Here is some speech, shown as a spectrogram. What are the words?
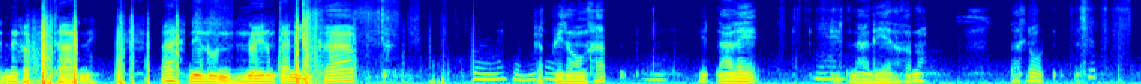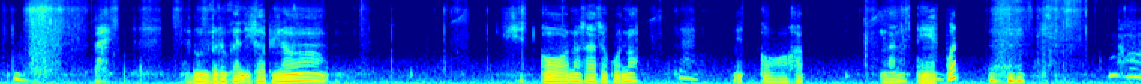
นนะครับเห็ดทานนี่ไปในรุ่นน้อยน้ำกันอีกครับครับพี่น้องครับเห็ดนาเลเห็ดนาเลนะครับเนาะตัดโลดไปในรุ่นไปดูกันอีกครับพี่น้องเห็ดกอเนาะสาวสกุลเนาะเห็ดกอครับหลังแตกวัด ฮ้อ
